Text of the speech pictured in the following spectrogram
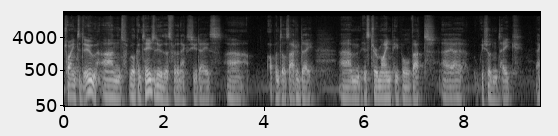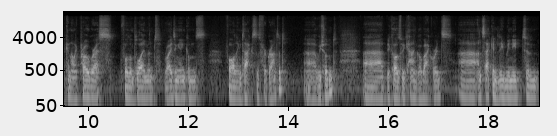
trying to do, and we'll continue to do this for the next few days, uh, up until Saturday, um, is to remind people that uh, we shouldn't take economic progress, full employment, rising incomes, falling taxes for granted. Uh, we shouldn't, uh, because we can go backwards. Uh, and secondly, we need to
